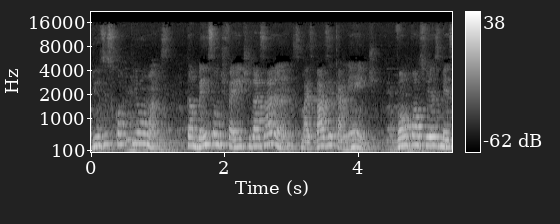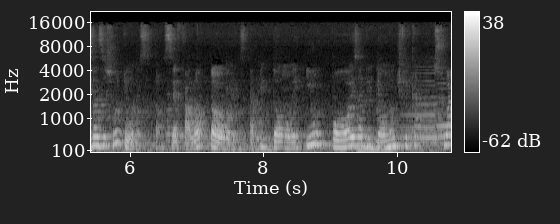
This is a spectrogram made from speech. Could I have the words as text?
E os escorpiões também são diferentes das aranhas, mas basicamente vão possuir as mesmas estruturas. Então, cefalotórax, abdômen e um pós-abdômen onde fica sua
